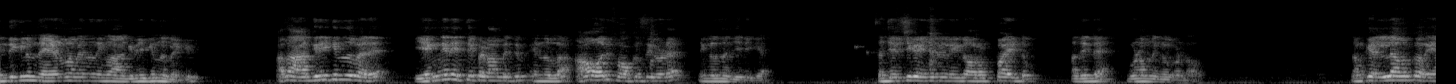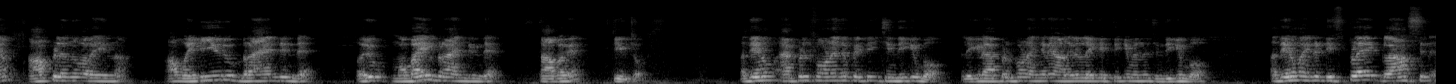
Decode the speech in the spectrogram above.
എന്തെങ്കിലും നേടണമെന്ന് നിങ്ങൾ ആഗ്രഹിക്കുന്നുണ്ടെങ്കിൽ അത് ആഗ്രഹിക്കുന്നത് വരെ എങ്ങനെ എത്തിപ്പെടാൻ പറ്റും എന്നുള്ള ആ ഒരു ഫോക്കസിലൂടെ നിങ്ങൾ സഞ്ചരിക്കുക. സഞ്ചരിച്ചു കഴിഞ്ഞിട്ടുണ്ടെങ്കിൽ ഉറപ്പായിട്ടും അതിന്റെ ഗുണം നിങ്ങൾക്കുണ്ടാവും നമുക്ക് എല്ലാവർക്കും അറിയാം ആപ്പിൾ എന്ന് പറയുന്ന ആ വലിയൊരു ബ്രാൻഡിന്റെ ഒരു മൊബൈൽ ബ്രാൻഡിന്റെ സ്ഥാപകൻ സ്റ്റീവ് ജോബ്സ്. അദ്ദേഹം ആപ്പിൾ ഫോണിനെ പറ്റി ചിന്തിക്കുമ്പോൾ അല്ലെങ്കിൽ ആപ്പിൾ ഫോൺ എങ്ങനെ ആളുകളിലേക്ക് എത്തിക്കുമെന്ന് ചിന്തിക്കുമ്പോൾ അദ്ദേഹം അതിന്റെ ഡിസ്പ്ലേ ഗ്ലാസിന്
